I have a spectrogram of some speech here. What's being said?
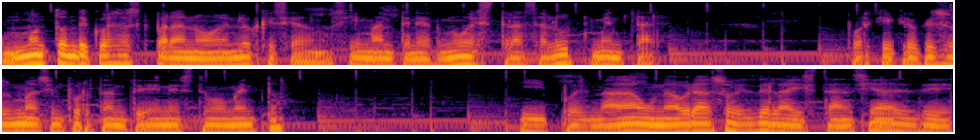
un montón de cosas para no enloquecernos y mantener nuestra salud mental, porque creo que eso es más importante en este momento. Y pues nada, un abrazo desde la distancia, desde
